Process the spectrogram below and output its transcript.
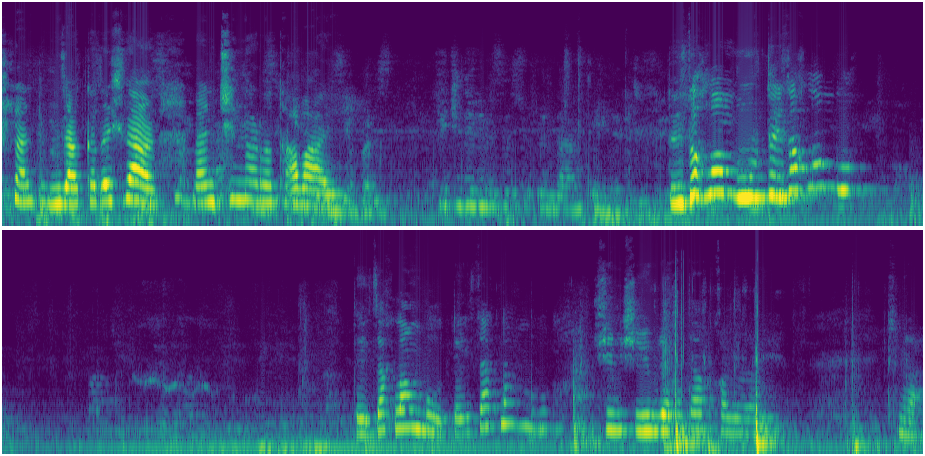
hoş geldiniz arkadaşlar. Ben Çınar Tavay. yaparız. Keçilerimizin sütünden peynirimizi. Teyzak lan bu, teyzak lan bu. Teyzak lan bu, teyzak lan bu. Şimdi şimdi kadar kamerayı. Bismillah.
